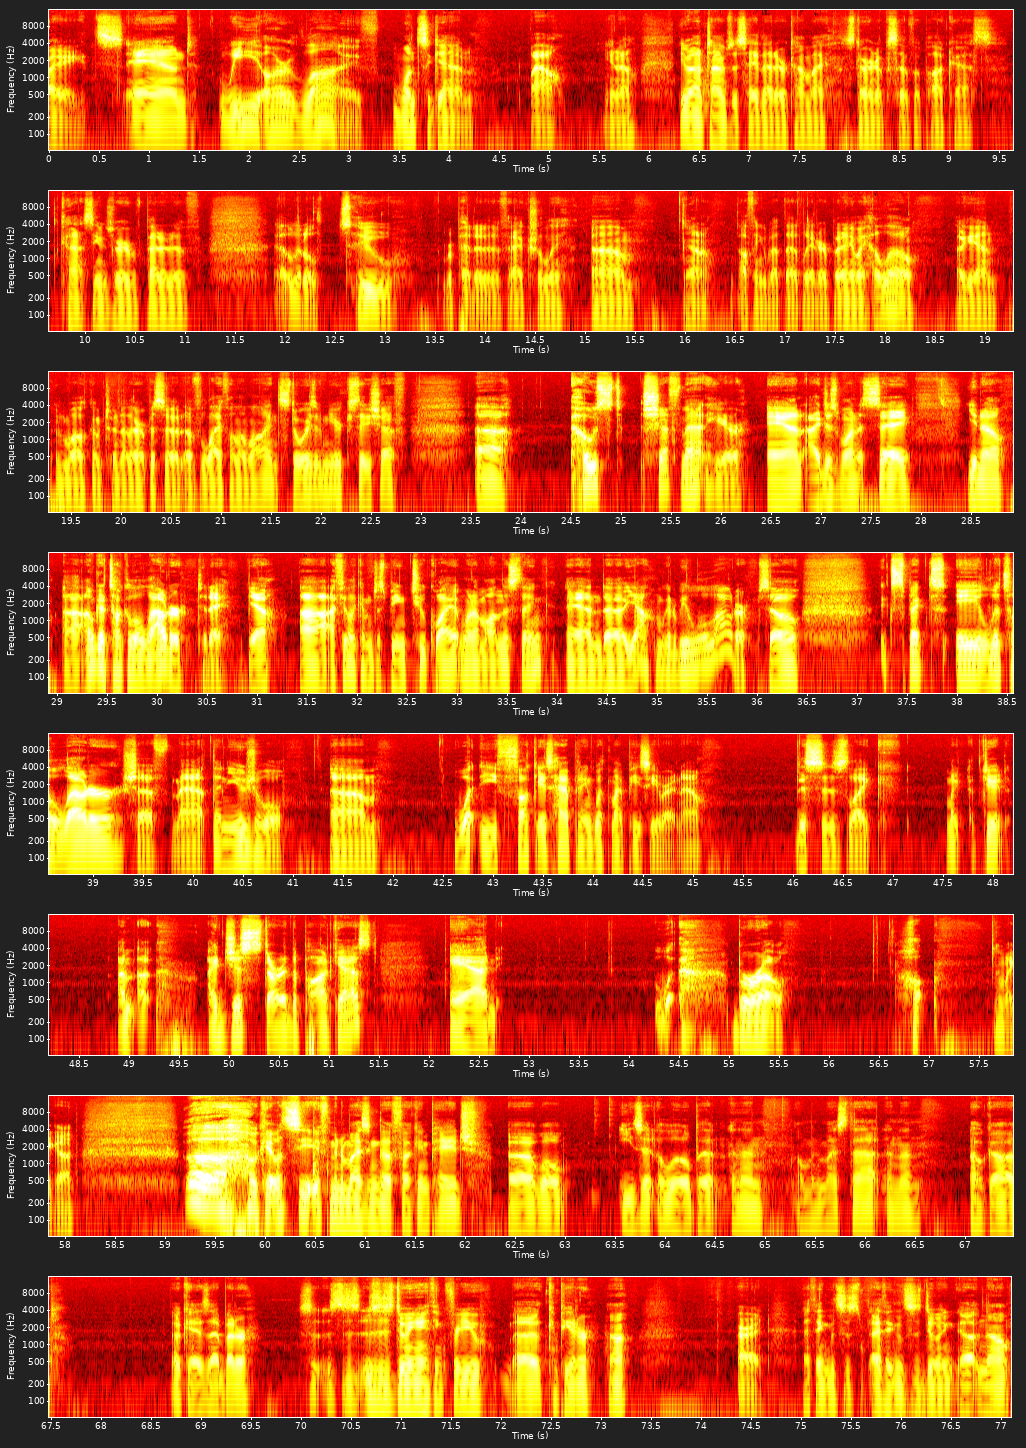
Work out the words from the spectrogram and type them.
right. And we are live once again. Wow. You know, the amount of times I say that every time I start an episode of a podcast kind of seems very repetitive. A little too repetitive, actually. Um, I don't know. I'll think about that later. But anyway, hello again, and welcome to another episode of Life on the Line Stories of New York City Chef. Uh, host Chef Matt here, and I just want to say, you know, uh, I'm going to talk a little louder today. Yeah. Uh, I feel like I'm just being too quiet when I'm on this thing. And uh, yeah, I'm going to be a little louder. So expect a little louder Chef Matt than usual. Um, what the fuck is happening with my PC right now? This is like, like, dude, I'm, uh, I just started the podcast and what, bro, oh my god. Uh, okay, let's see if minimizing the fucking page uh, will ease it a little bit, and then I'll minimize that, and then, oh god. Okay, is that better? Is, is, is this doing anything for you, uh, computer? Huh? All right. I think this is. I think this is doing. Uh, no.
